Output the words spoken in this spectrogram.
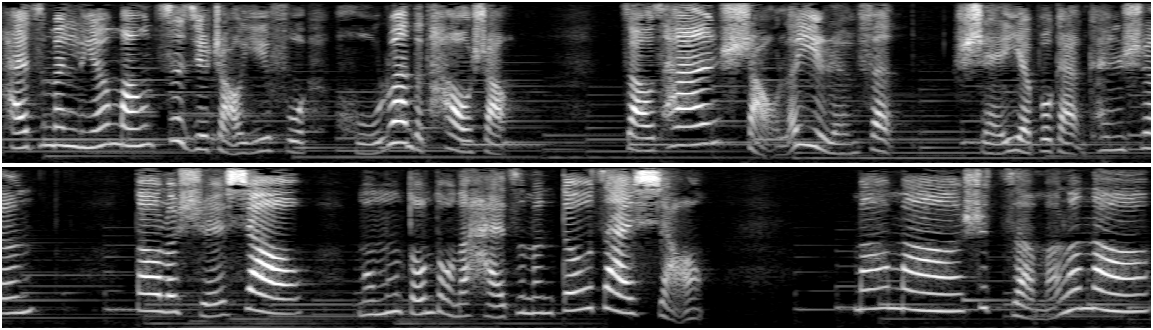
孩子们连忙自己找衣服，胡乱地套上。早餐少了一人份，谁也不敢吭声。到了学校，懵懵懂懂的孩子们都在想：妈妈是怎么了呢？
